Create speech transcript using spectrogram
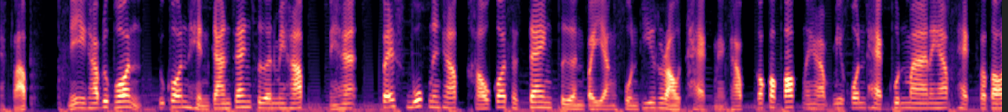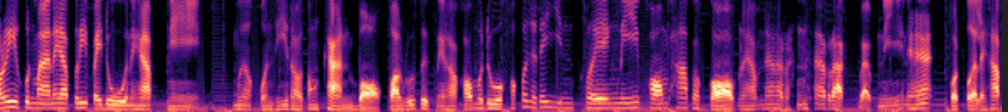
นะครับนี่ครับทุกคนทุกคนเห็นการแจ้งเตือนไหมครับนะฮะ Facebook นะครับเขาก็จะแจ้งเตือนไปยังคนที่เราแท็กนะครับก็ก็ก็นะครับมีคนแท็กคุณมานะครับแท็กสตอรี่คุณมานะครับรีบไปดูนะครับนี่เมื่อคนที่เราต้องการบอกความรู้สึกนะครับเขามาดูเขาก็จะได้ยินเพลงนี้พร้อมภาพประกอบนะครับน่ารักน่ารักแบบนี้นะฮะกดเปิดเลยครับ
